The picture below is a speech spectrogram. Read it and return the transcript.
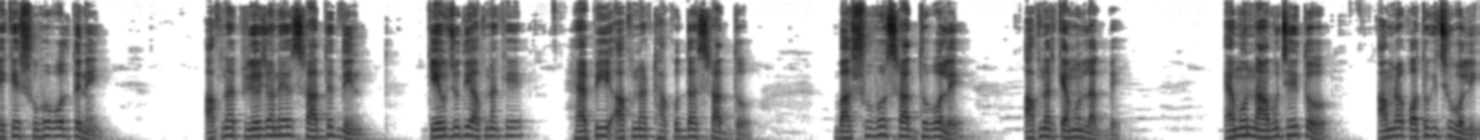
একে শুভ বলতে নেই। আপনার প্রিয়জনের শ্রাদ্ধের দিন কেউ যদি আপনাকে হ্যাপি আপনার ঠাকুরদার শ্রাদ্ধ বা শুভ শ্রাদ্ধ বলে আপনার কেমন লাগবে? এমন না বুঝেই তো আমরা কত কিছু বলি।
